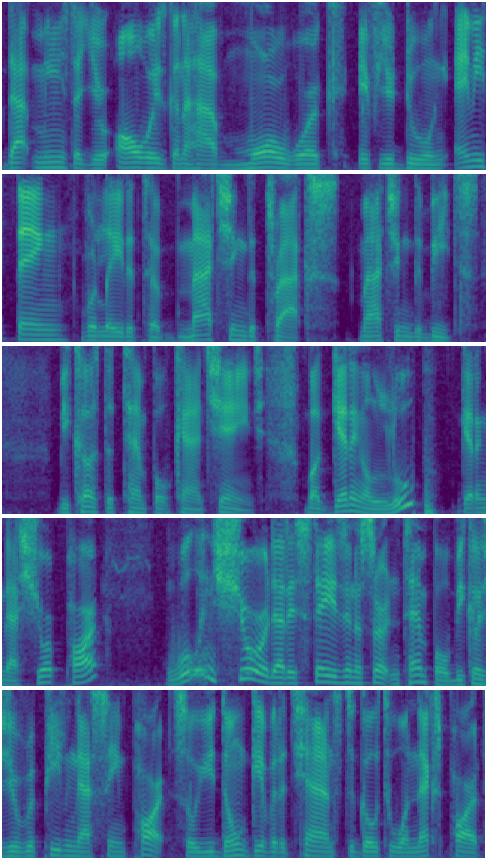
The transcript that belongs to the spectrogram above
that means that you're always going to have more work if you're doing anything related to matching the tracks, matching the beats, because the tempo can't change. But getting a loop, getting that short part, will ensure that it stays in a certain tempo because you're repeating that same part. So you don't give it a chance to go to a next part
